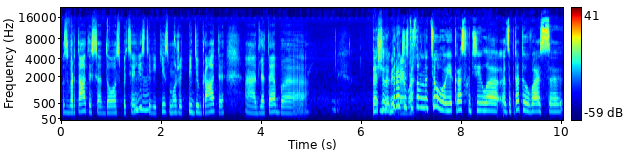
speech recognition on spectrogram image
звертатися до спеціалістів, які зможуть підібрати е, для тебе. Те, що до, тобі до речі, треба. стосовно цього, якраз хотіла е, запитати у вас: е,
